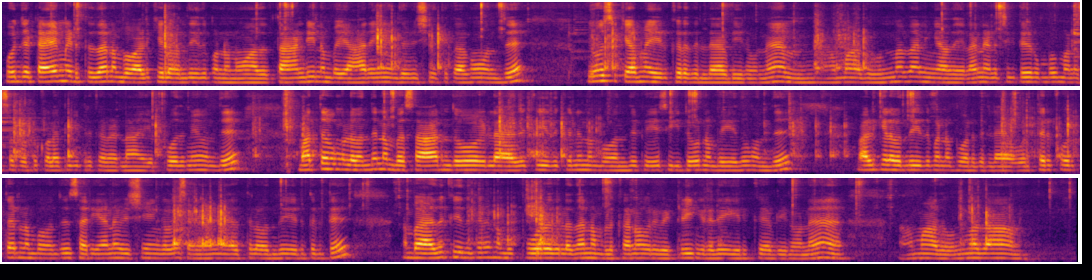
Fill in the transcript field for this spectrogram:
கொஞ்சம் டைம் எடுத்து தான் நம்ம வாழ்க்கையில் வந்து இது பண்ணணும். அதை தாண்டி நம்ம யாரையும் எந்த விஷயத்துக்காகவும் வந்து யோசிக்காமல் இருக்கிறதில்ல அப்படின்னோடனே ஆமாம் அது உண்மை தான் நீங்கள் அதையெல்லாம் நினச்சிக்கிட்டே ரொம்ப மனசை போட்டு குழப்பிக்கிட்டு இருக்க வேண்டாம். எப்போதுமே வந்து மற்றவங்கள வந்து நம்ம சார்ந்தோ இல்லை அதுக்கு இதுக்குன்னு நம்ம வந்து பேசிக்கிட்டோ நம்ம எதுவும் வந்து வாழ்க்கையில் வந்து இது பண்ண போகிறதில்ல ஒருத்தருக்கு ஒருத்தர் நம்ம வந்து சரியான விஷயங்களை சரியான நேரத்தில் வந்து எடுத்துக்கிட்டு நம்ம அதுக்கு இதுக்குன்னு நம்ம போகிறதுல தான் நம்மளுக்கான ஒரு வெற்றிங்கிறதே இருக்குது அப்படின்னோடனே ஆமாம் அது உண்மை தான்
